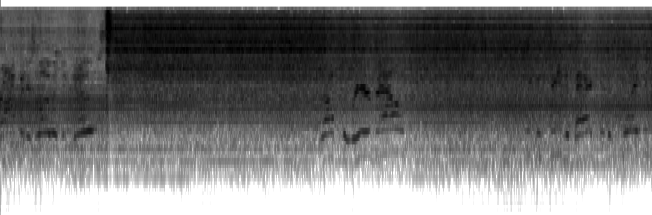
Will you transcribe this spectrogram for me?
drop it as low as it goes, drop the rear valve, the bags are deflating.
